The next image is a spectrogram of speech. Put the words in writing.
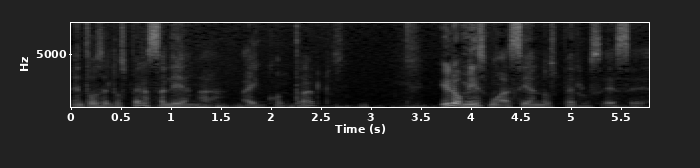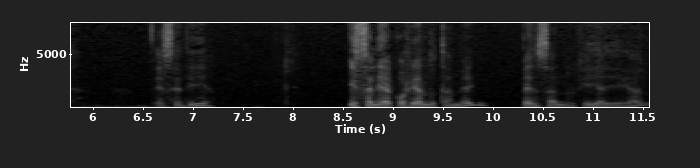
Entonces los perros salían a, a, encontrarlos. Y lo mismo hacían los perros ese, ese día. Y salía corriendo también, pensando que ya llegaron.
